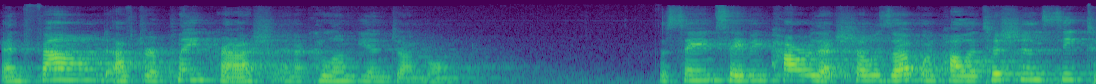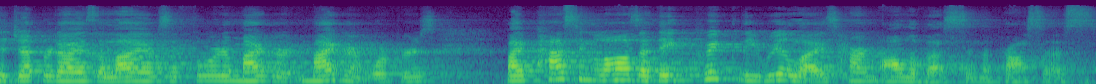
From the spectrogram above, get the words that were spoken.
and found after a plane crash in a Colombian jungle. The same saving power that shows up when politicians seek to jeopardize the lives of Florida migrant, migrant workers by passing laws that they quickly realize harm all of us in the process.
